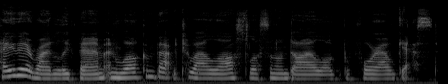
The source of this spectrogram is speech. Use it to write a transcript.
Hey there, Writerly fam, and welcome back to our last lesson on dialogue before our guest.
